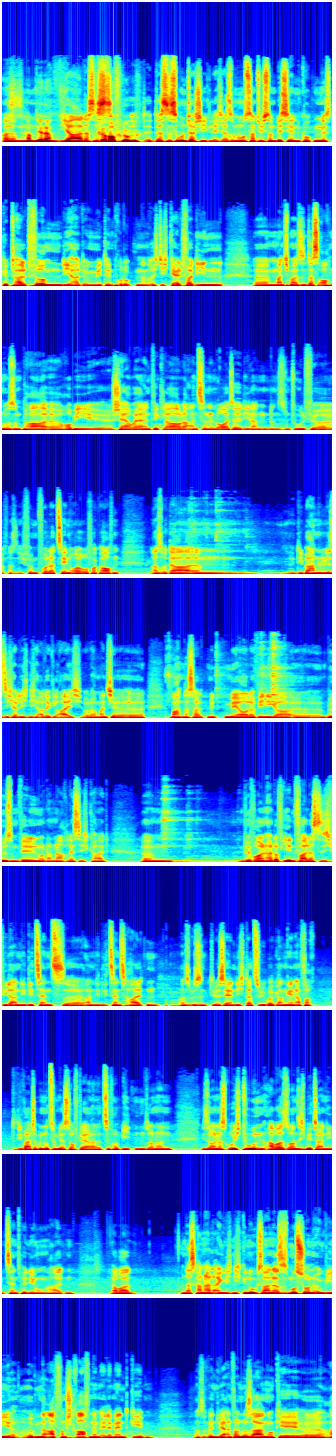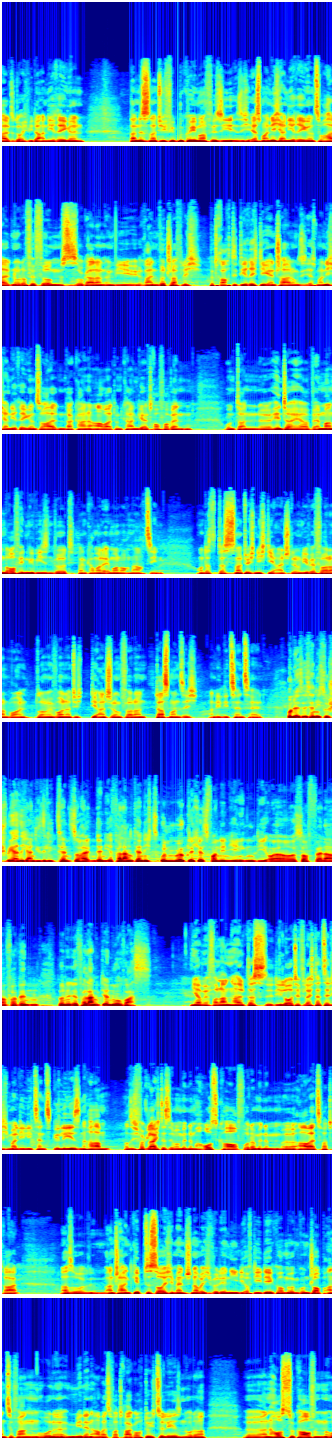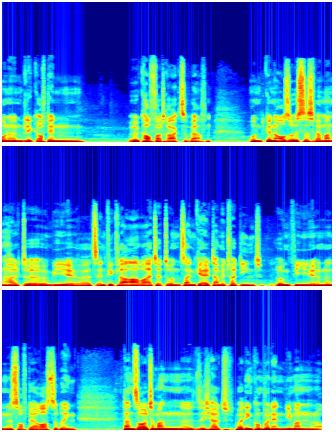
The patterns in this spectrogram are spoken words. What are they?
Was ähm, habt ihr da ja, das ist, für Hoffnung? Das ist unterschiedlich. Also man muss natürlich so ein bisschen gucken. Es gibt halt Firmen, die halt irgendwie mit den Produkten dann richtig Geld verdienen. Ähm, manchmal sind das auch nur so ein paar äh, Hobby-Shareware-Entwickler oder einzelne Leute, die dann, dann, so ein Tool für, weiß nicht, 5 oder 10 Euro verkaufen. Also da ähm, die behandeln wir sicherlich nicht alle gleich. Oder manche äh, machen das halt mit mehr oder weniger äh, bösem Willen oder Nachlässigkeit. Ähm, wir wollen halt auf jeden Fall, dass sie sich wieder an die Lizenz, äh, an die Lizenz halten. Also wir sind bisher nicht dazu übergangen, einfach die Weiterbenutzung der Software zu verbieten, sondern die sollen das ruhig tun, aber sollen sich bitte an die Lizenzbedingungen halten. Aber das kann halt eigentlich nicht genug sein. Also es muss schon irgendwie irgendeine Art von strafendem Element geben. Also wenn wir einfach nur sagen, okay, äh, haltet euch wieder an die Regeln, dann ist es natürlich viel bequemer für sie, sich erstmal nicht an die Regeln zu halten oder für Firmen ist es sogar dann irgendwie rein wirtschaftlich betrachtet die richtige Entscheidung, sich erstmal nicht an die Regeln zu halten, da keine Arbeit und kein Geld drauf verwenden und dann äh, hinterher, wenn man darauf hingewiesen wird, dann kann man da immer noch nachziehen. Und das, das ist natürlich nicht die Einstellung, die wir fördern wollen, sondern wir wollen natürlich die Einstellung fördern, dass man sich an die Lizenz hält. Und es ist ja nicht so schwer, sich an diese Lizenz zu halten, denn ihr verlangt ja nichts Unmögliches von denjenigen, die eure Software da verwenden, sondern ihr verlangt ja nur was. Ja, wir verlangen halt, dass die Leute vielleicht tatsächlich mal die Lizenz gelesen haben. Also ich vergleiche das immer mit einem Hauskauf oder mit einem äh, Arbeitsvertrag. Also anscheinend gibt es solche Menschen, aber ich würde ja nie auf die Idee kommen, irgendwo einen Job anzufangen, ohne mir den Arbeitsvertrag auch durchzulesen oder äh, ein Haus zu kaufen, ohne einen Blick auf den äh, Kaufvertrag zu werfen. Und genauso ist es, wenn man halt äh, irgendwie als Entwickler arbeitet und sein Geld damit verdient, irgendwie eine, eine Software rauszubringen, dann sollte man äh, sich halt bei den Komponenten, die man äh,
